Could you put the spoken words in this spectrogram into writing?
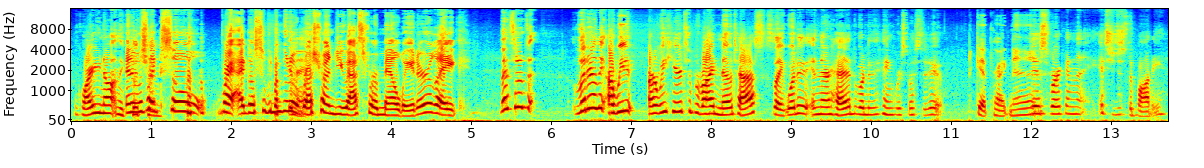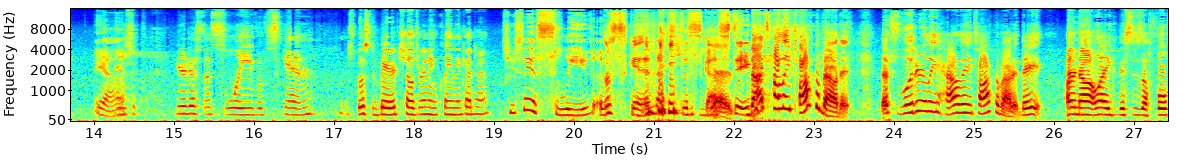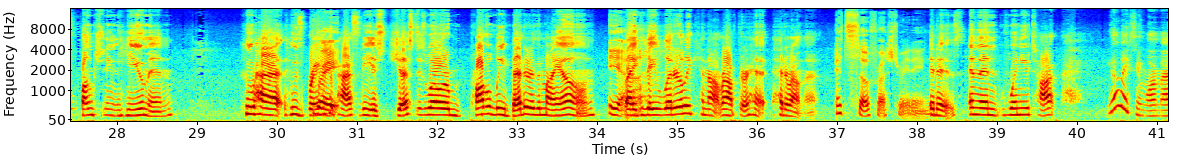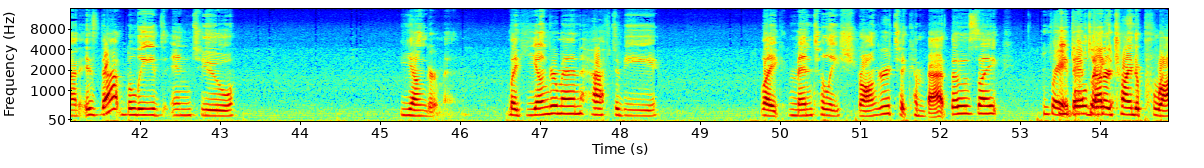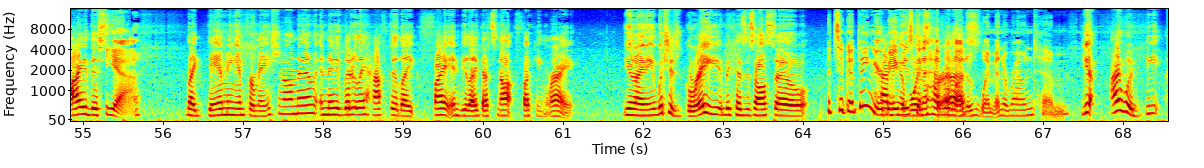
like, why are you not in the And kitchen? And it was like, so, right. I go, so when you go to a restaurant, do you ask for a male waiter? Like, That's what I'm, literally. Are we are we here to provide no tasks? Like, what is, in their head? What do they think we're supposed to do? get pregnant. Just working. The, it's just a body. yeah. You're just, you're just a sleeve of skin. You're supposed to bear children and clean the kitchen. Did you say a sleeve of skin? That's Yes, disgusting. That's how they talk about it. That's literally how they talk about it. They are not like this is a full functioning human who has whose brain Right. capacity is just as well or probably better than my own. yeah. Like they literally cannot wrap their head, head around that. it's so frustrating. It is. And then when you talk, you know what makes me more mad is that bleeds into younger men. Like younger men have to be like mentally stronger to combat those like right. People that like- are trying to pry this yeah. like damning information on them and they literally have to like fight and be like that's not fucking right. You know what I mean? Which is great because it's also It's a good thing your baby's going to have a lot of women around him. Yeah, I would beat.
